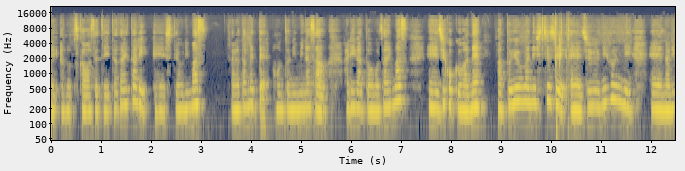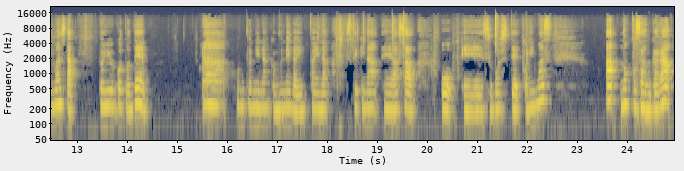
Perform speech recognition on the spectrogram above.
い、あの、使わせていただいたり、えー、しております。改めて、本当に皆さん、ありがとうございます。えー、時刻はね、あっという間に7時、えー、12分に、え、なりました。ということで、あ本当になんか胸がいっぱいな素敵な、え、朝を、え、過ごしております。あ、のっぽさんから、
